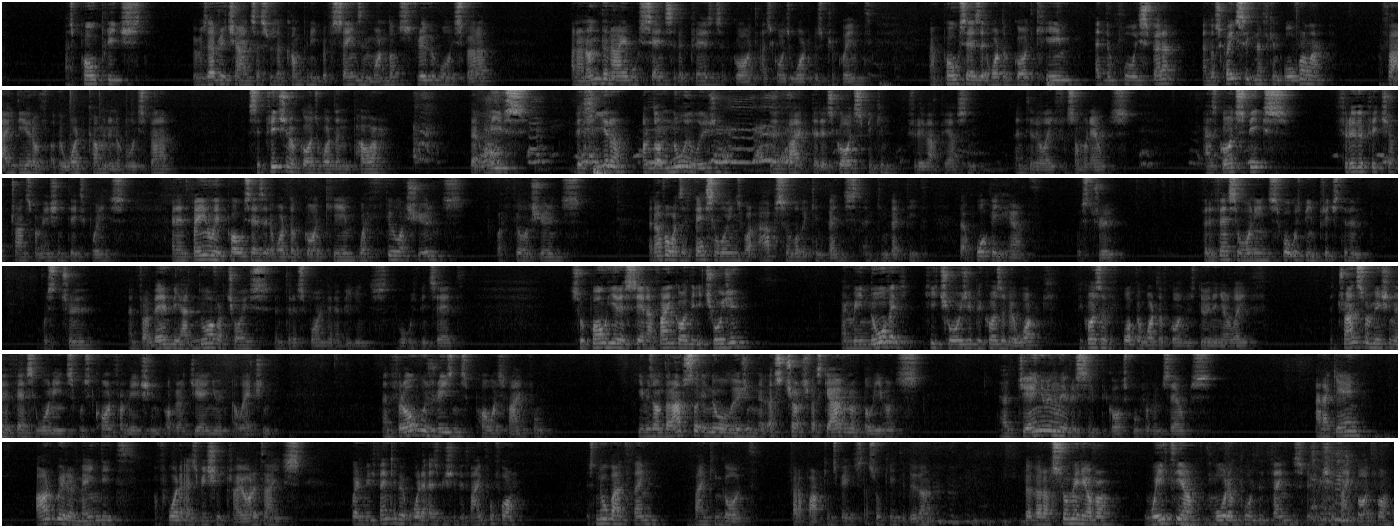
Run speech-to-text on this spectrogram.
As Paul preached, there was every chance this was accompanied with signs and wonders through the Holy Spirit and an undeniable sense of the presence of God as God's word was proclaimed. And Paul says that the word of God came in the Holy Spirit, and there's quite significant overlap with that idea of, of the word coming in the Holy Spirit. It's the preaching of God's word in power that leaves the hearer under no illusion the fact that it's God speaking through that person into the life of someone else. As God speaks through the preacher, transformation takes place. And then finally, Paul says that the word of God came with full assurance. With full assurance. In other words, the Thessalonians were absolutely convinced and convicted that what they heard was true. For the Thessalonians, what was being preached to them was true, and for them they had no other choice than to respond in obedience to what was being said. So Paul here is saying, I thank God that He chose you, and we know that He chose you because of the work, because of what the Word of God was doing in your life. The transformation of the Thessalonians was confirmation of their genuine election. And for all those reasons, Paul is thankful. He was under absolutely no illusion that this church, this gathering of believers, had genuinely received the gospel for themselves. And again, aren't we reminded of what it is we should prioritise when we think about what it is we should be thankful for? It's no bad thing thanking God for a parking space. That's okay to do that. But there are so many other weightier, more important things that we should thank God for.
